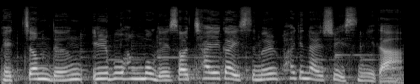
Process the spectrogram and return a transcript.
배점 등 일부 항목에서 차이가 있음을 확인할 수 있습니다.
